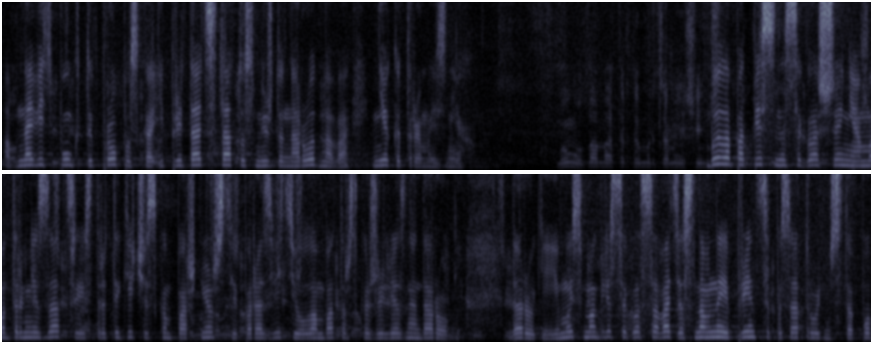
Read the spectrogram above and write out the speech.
обновить пункты пропуска и придать статус международного некоторым из них. Было подписано соглашение о модернизации и стратегическом партнерстве по развитию Уламбаторской железной дороги, дороги, и мы смогли согласовать основные принципы сотрудничества по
